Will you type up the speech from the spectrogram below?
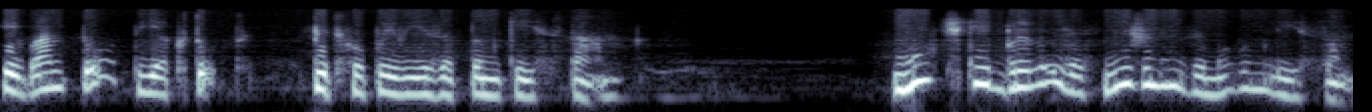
Іван тут, як тут, підхопив її за тонкий стан. Мовчки брели засніженим зимовим лісом.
